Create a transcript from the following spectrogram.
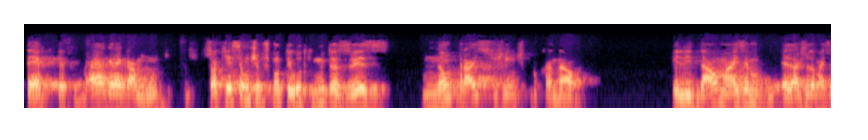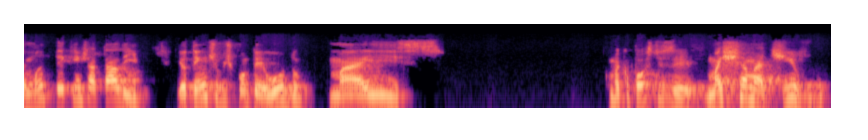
técnica que vai agregar muito. Só que esse é um tipo de conteúdo que muitas vezes não traz gente para o canal. Ele dá mais, ajuda mais a manter quem já está ali. Eu tenho um tipo de conteúdo mais como é que eu posso dizer, mais chamativo,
